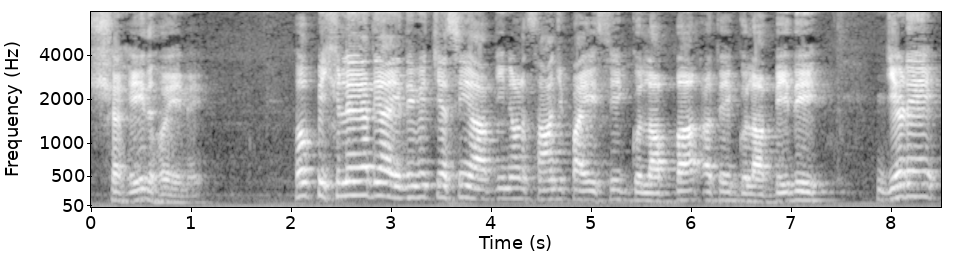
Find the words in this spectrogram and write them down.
ਸ਼ਹੀਦ ਹੋਏ ਨੇ। ਉਹ ਪਿਛਲੇ ਅਧਿਆਏ ਦੇ ਵਿੱਚ ਅਸੀਂ ਆਪ ਜੀ ਨਾਲ ਸਾਂਝ ਪਾਈ ਸੀ ਗੁਲਾਬਾ ਅਤੇ ਗੁਲਾਬੀ ਦੀ, ਜਿਹੜੇ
